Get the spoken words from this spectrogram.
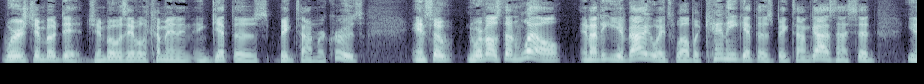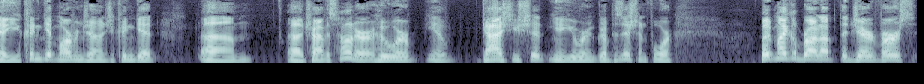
Whereas Jimbo did. Jimbo was able to come in and, and get those big time recruits. And so Norvell's done well, and I think he evaluates well, but can he get those big time guys? And I said, you know, you couldn't get Marvin Jones, you couldn't get um, uh, Travis Hunter, who were, you know, guys you should, you know, you were in good position for. But Michael brought up that Jared Verse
